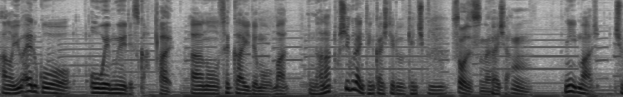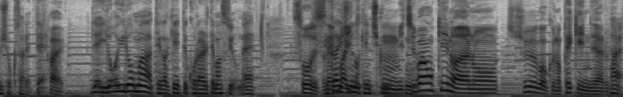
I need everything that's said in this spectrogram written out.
あ、あのいわゆるこう OMA ですか、はい、あの世界でもまあ7都市ぐらいに展開している建築会社にまあ就職されて、はい、でいろいろまあ手掛けてこられてますよね。そうですね。世界中の建築、まあうん、一番大きいのはあの中国の北京にある、はい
